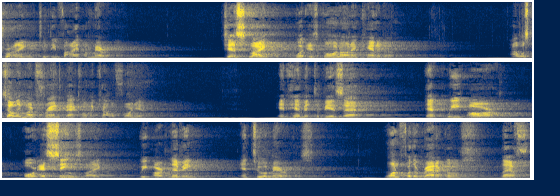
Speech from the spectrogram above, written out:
trying to divide America. Just like what is going on in Canada. I was telling my friend back home in California, in Hemet to be exact, that we are, or it seems like we are living in two Americas one for the radicals left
